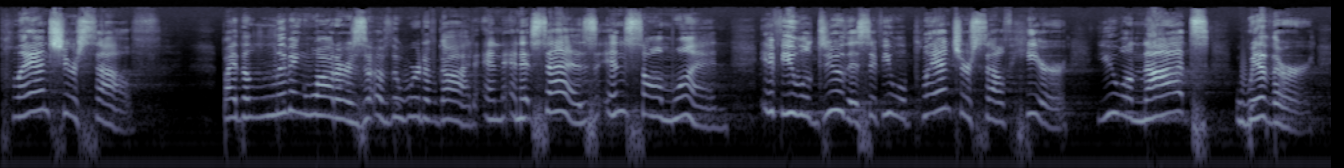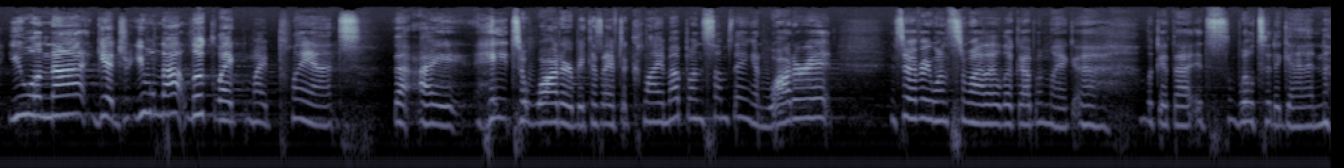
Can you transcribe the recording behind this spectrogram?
Plant yourself by the living waters of the Word of God. And, and it says in Psalm 1 if you will do this, if you will plant yourself here, you will not wither. You will not get, you will not look like my plant that I hate to water because I have to climb up on something and water it. And so every once in a while I look up, I'm like, look at that, it's wilted again.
